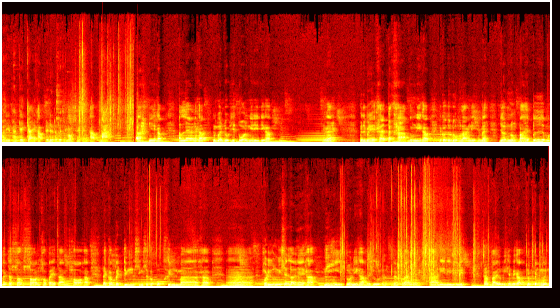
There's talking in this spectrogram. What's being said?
ผลิตภัณฑ์ใกล้ๆครับแล้วเดี๋ยวเราไปทดลองใช้กันครับมาอะนี่นะครับอันแรกนะครับเพื่อนๆดูที่ตัวตรงนี้ดีๆครับเห็นไหม มันจะเป็นคล้ายๆตะขาบตรงนี้ครับ แล้วก็ดูรูปพลังนี่เห็นไหมย่อนลงไปปื้บมันก็จะซอกซอนเข้าไปตามท่อครับ แล้วก็ไปดึงสิ่งสกปรกขึ้นมาครับ อ่า พอดูตรงนี้เสร็จแล้วยังไงครับ นี่ตัวนี้ครับเดี๋ยวดูนะด้านปลายเลยอ่า นี่นี่นี่นี่ด้านปลายตรงนี้เห็นไหมครับ มันเป็นเหมือน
